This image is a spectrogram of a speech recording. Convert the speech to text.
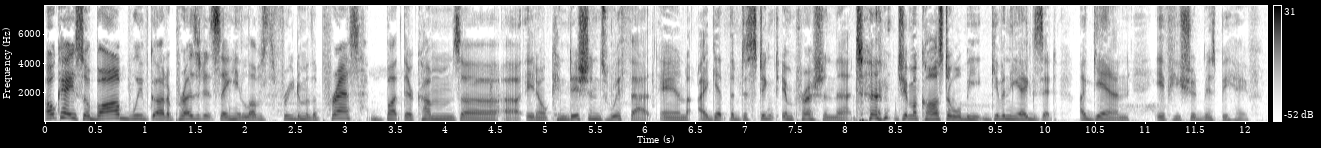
Okay, so Bob, we've got a president saying he loves the freedom of the press, but there comes, uh, uh, you know, conditions with that, and I get the distinct impression that Jim Acosta will be given the exit again if he should misbehave.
